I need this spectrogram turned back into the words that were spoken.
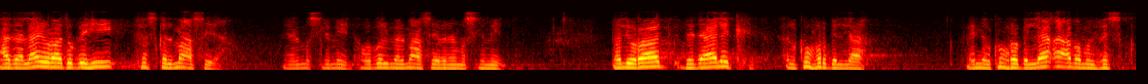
هذا لا يراد به فسق المعصية من المسلمين أو ظلم المعصية من المسلمين بل يراد بذلك الكفر بالله فإن الكفر بالله أعظم الفسق.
